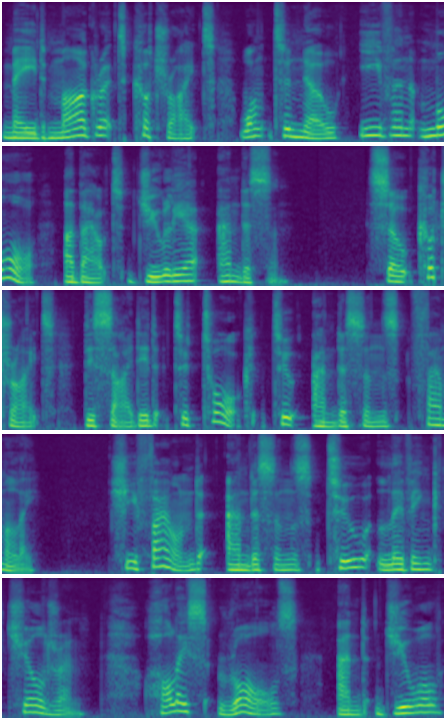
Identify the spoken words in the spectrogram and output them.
made Margaret Cutright want to know even more about Julia Anderson. So Cutright decided to talk to Anderson's family. She found Anderson's two living children, Hollis Rawls and Jewel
